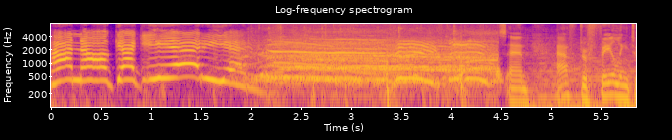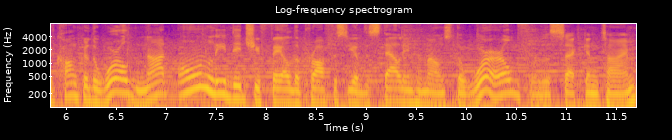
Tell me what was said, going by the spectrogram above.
Hano kag and after failing to conquer the world, not only did she fail the prophecy of the stallion who mounts the world for the second time,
